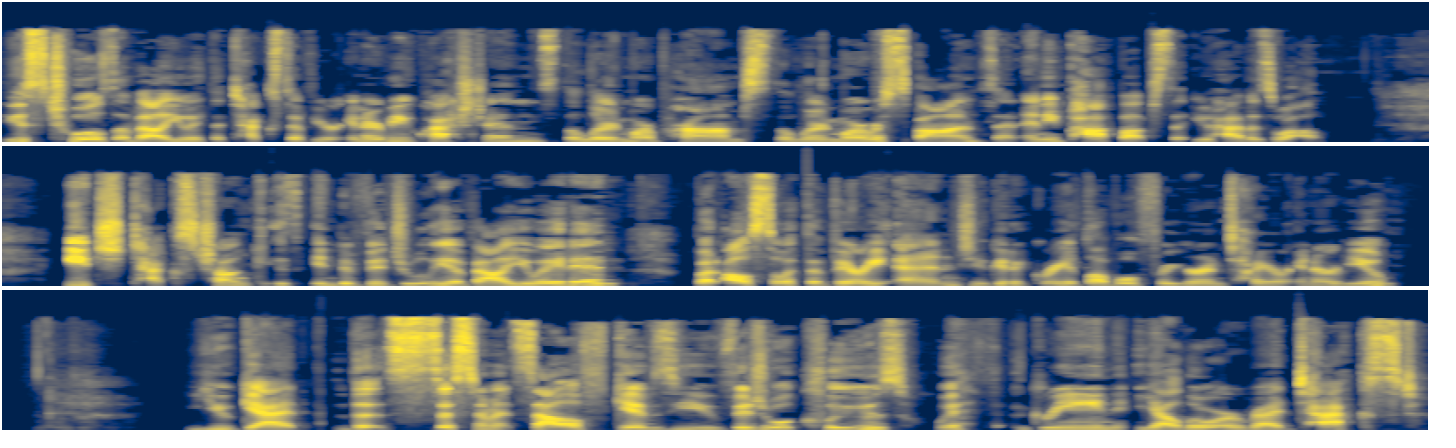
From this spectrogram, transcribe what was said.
These tools evaluate the text of your interview questions, the Learn More prompts, the Learn More response, and any pop ups that you have as well. Each text chunk is individually evaluated, but also at the very end, you get a grade level for your entire interview you get the system itself gives you visual clues with green, yellow, or red text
